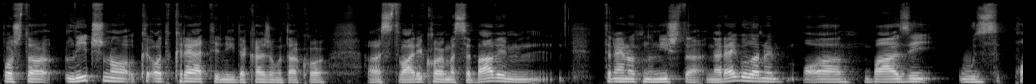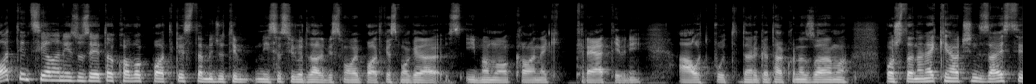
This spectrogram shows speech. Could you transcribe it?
pošto lično od kreativnih, da kažemo tako, stvari kojima se bavim, trenutno ništa na regularnoj bazi uz potencijalan izuzetak ovog podcasta, međutim nisam siguran da li bismo ovaj podcast mogli da imamo kao neki kreativni output, da ga tako nazovemo, pošto na neki način zaista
